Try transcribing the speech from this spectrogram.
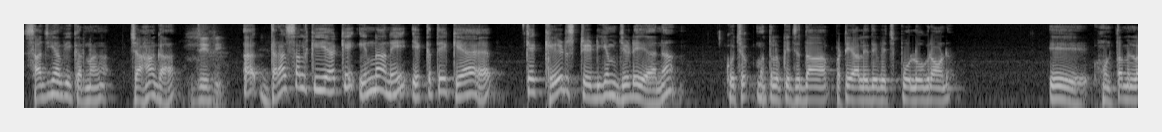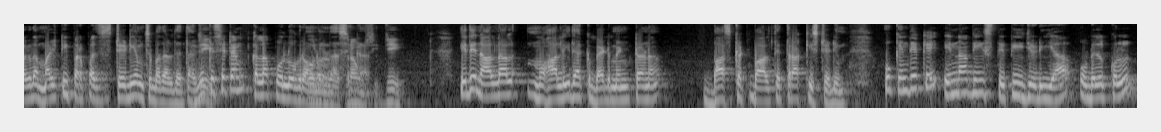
ਸਾਂਝੀਆਂ ਵੀ ਕਰਨਾ ਚਾਹਾਂਗਾ। ਜੀ ਜੀ। ਦਰਅਸਲ ਕੀ ਹੈ ਕਿ ਇਹਨਾਂ ਨੇ ਇੱਕ ਤੇ ਕਿਹਾ ਹੈ ਕਿ ਖੇਡ ਸਟੇਡੀਅਮ ਜਿਹੜੇ ਆ ਨਾ ਕੁਝ ਮਤਲਬ ਕਿ ਜਿੱਦਾਂ ਪਟਿਆਲੇ ਦੇ ਵਿੱਚ ਪੋਲੋ ਗਰਾਊਂਡ ਇਹ ਹੁਣ ਤਾਂ ਮੈਨੂੰ ਲੱਗਦਾ ਮਲਟੀਪਰਪਸ ਸਟੇਡੀਅਮ ਚ ਬਦਲ ਦਿੱਤਾ ਗਿਆ। ਜੀ। ਕਿਸੇ ਟਾਈਮ ਕੱਲਾ ਪੋਲੋ ਗਰਾਊਂਡ ਹੁੰਦਾ ਸੀ। ਜੀ। ਇਹਦੇ ਨਾਲ ਨਾਲ ਮੋਹਾਲੀ ਦਾ ਇੱਕ ਬੈਡਮਿੰਟਨ ਬਾਸਕਟਬਾਲ ਤੇ ਤੈਰਾਕੀ ਸਟੇਡੀਅਮ ਉਹ ਕਹਿੰਦੇ ਕਿ ਇਹਨਾਂ ਦੀ ਸਥਿਤੀ ਜਿਹੜੀ ਆ ਉਹ ਬਿਲਕੁਲ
